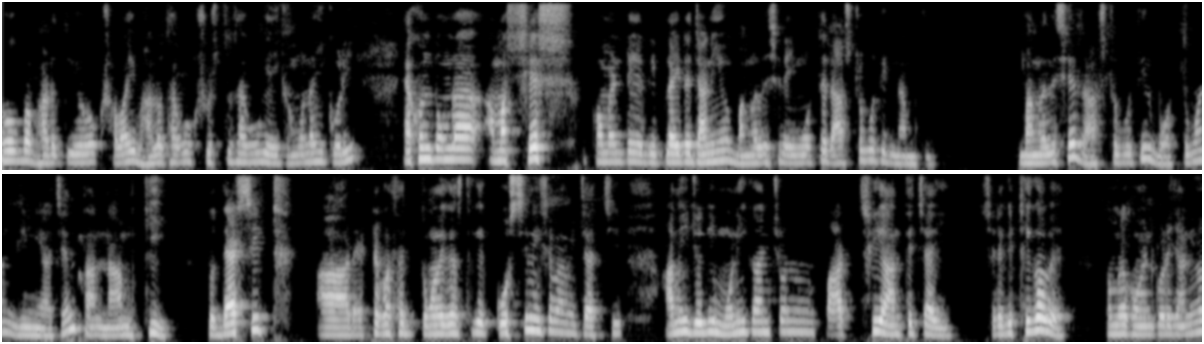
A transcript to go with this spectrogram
হোক বা ভারতীয় হোক, সবাই ভালো থাকুক, সুস্থ থাকুক, এই কামনাই করি। এখন তোমরা আমার শেষ কমেন্টে রিপ্লাইটা জানিও, বাংলাদেশের এই মুহূর্তে রাষ্ট্রপতির নাম কি? বাংলাদেশের রাষ্ট্রপতির বর্তমান যিনি আছেন, তার নাম কি? তো দ্যাটস ইট আর একটা কথা তোমাদের কাছ থেকে কোশ্চেন হিসেবে আমি চাচ্ছি, আমি যদি মণিকাঞ্চন পার্ট থ্রি আনতে চাই, সেটা কি ঠিক হবে? তোমরা কমেন্ট করে জানিও।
